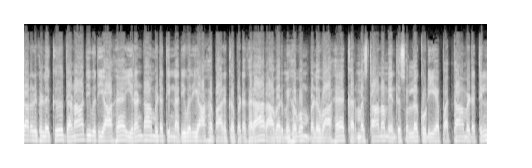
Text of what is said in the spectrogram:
கடகராசிக்காரர்களுக்கு தனாதிபதியாக இரண்டாம் இடத்தின் அதிபதியாக பார்க்கப்படுகிறார். அவர் மிகவும் வலுவாக கர்மஸ்தானம் என்று சொல்லக்கூடிய பத்தாம் இடத்தில்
